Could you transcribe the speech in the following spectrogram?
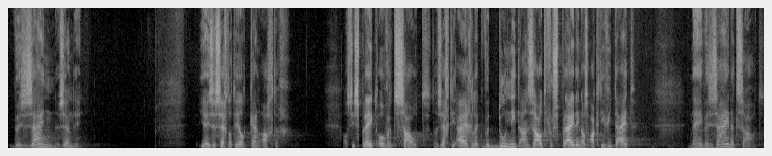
We zijn zending. Jezus zegt dat heel kernachtig. Als hij spreekt over het zout, dan zegt hij eigenlijk, we doen niet aan zoutverspreiding als activiteit. Nee, we zijn het zout.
